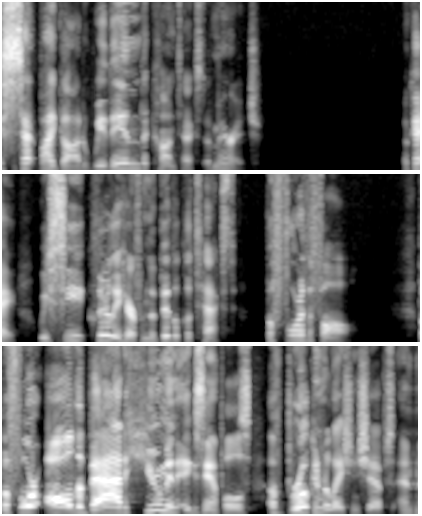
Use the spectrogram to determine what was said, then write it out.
is set by God within the context of marriage. Okay, we see clearly here from the biblical text before the fall. before all the bad human examples of broken relationships and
